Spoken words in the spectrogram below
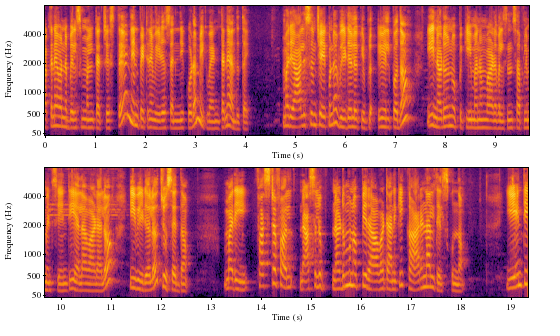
పక్కనే ఉన్న బెల్ సిమ్మల్ని టచ్ చేస్తే నేను పెట్టిన వీడియోస్ అన్నీ కూడా మీకు వెంటనే అందుతాయి. మరి ఆలస్యం చేయకుండా వీడియోలోకి వెళ్ళిపోదాం. ఈ నడుము నొప్పికి మనం వాడవలసిన సప్లిమెంట్స్ ఏంటి ఎలా వాడాలో ఈ వీడియోలో చూసేద్దాం. మరి ఫస్ట్ ఆఫ్ ఆల్ అసలు నడుము నొప్పి రావటానికి కారణాలు తెలుసుకుందాం. ఏంటి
